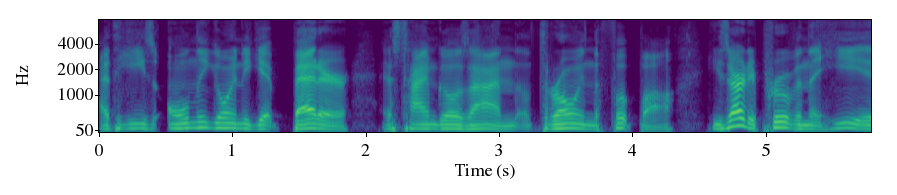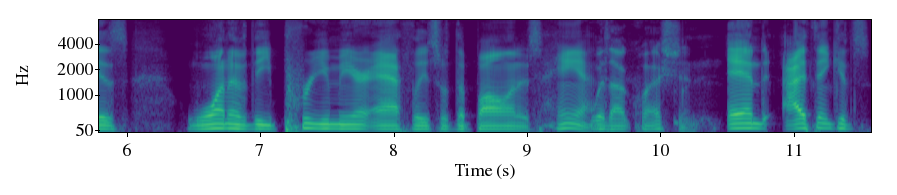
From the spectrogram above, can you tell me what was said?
I think he's only going to get better as time goes on throwing the football. He's already proven that he is one of the premier athletes with the ball in his hand. without question. and I think it's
